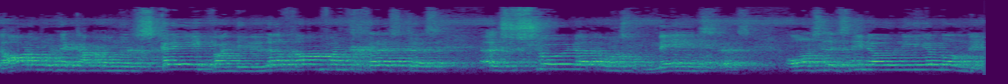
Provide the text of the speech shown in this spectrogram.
Daarom moet ek kan onderskei want die liggaam van Christus is sodat ons mens is. Ons is nie nou in die hemel nie.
